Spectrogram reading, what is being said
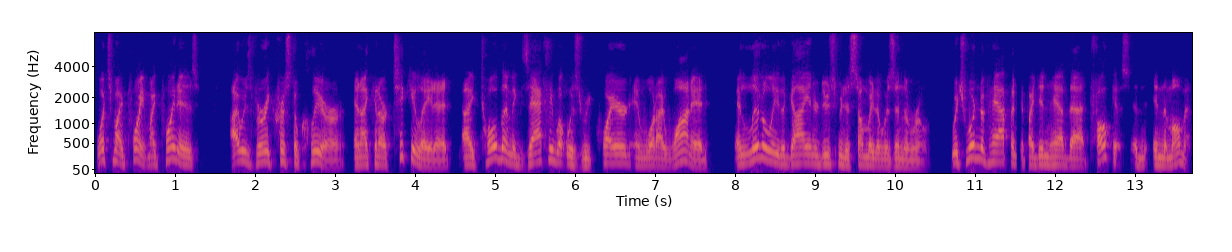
what's my point? My point is, I was very crystal clear and I could articulate it. I told them exactly what was required and what I wanted. And literally, the guy introduced me to somebody that was in the room which wouldn't have happened if I didn't have that focus in, in the moment.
